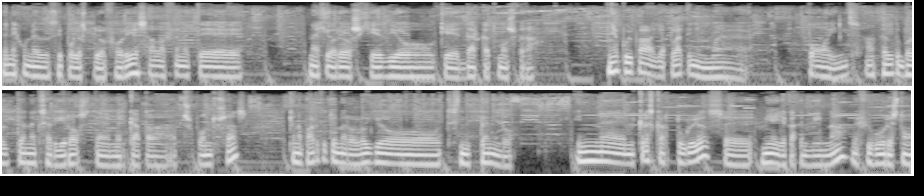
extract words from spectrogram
Δεν έχουν δοθεί πολλές πληροφορίες, αλλά φαίνεται να έχει ωραίο σχέδιο και dark ατμόσφαιρα. Μια που είπα για Platinum ε, Points, αν θέλετε μπορείτε να εξαργυρώσετε μερικά από τους πόντους σας και να πάρετε το ημερολόγιο της Nintendo. Είναι μικρές καρτούλες, ε, μία για κάθε μήνα, με φιγούρες των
